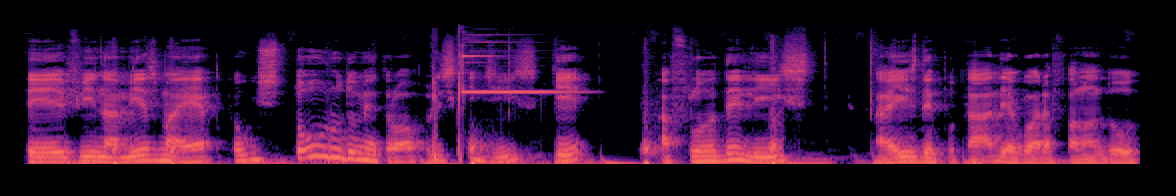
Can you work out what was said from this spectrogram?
teve na mesma época o estouro do Metrópolis que diz que a Flor Delis, a ex-deputada, e agora falando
